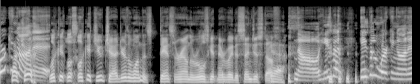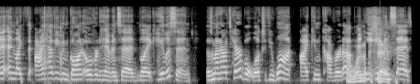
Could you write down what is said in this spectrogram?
working Not true. on it. Look at look, look at you, Chad. You're the one that's dancing around the rules, getting everybody to send you stuff. Yeah. No, he's been he's been working on it, and like th- I have even gone over to him and said, like, hey, listen, doesn't matter how terrible it looks. If you want, I can cover it up. And what And he say? even says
